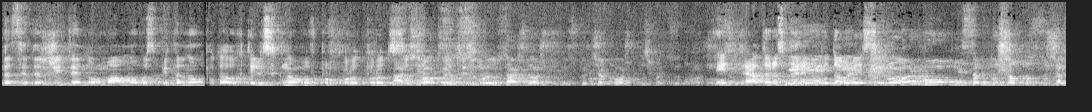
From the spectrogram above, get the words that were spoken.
да се държите нормално, възпитано. Подадохте ли сигнал в прокуратурата значи, за това, което изведете? Значи, още го изключа, ако още пъти от Не, трябва да разберем подал ли е сигнал. Първо, не съм дошъл да слушам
